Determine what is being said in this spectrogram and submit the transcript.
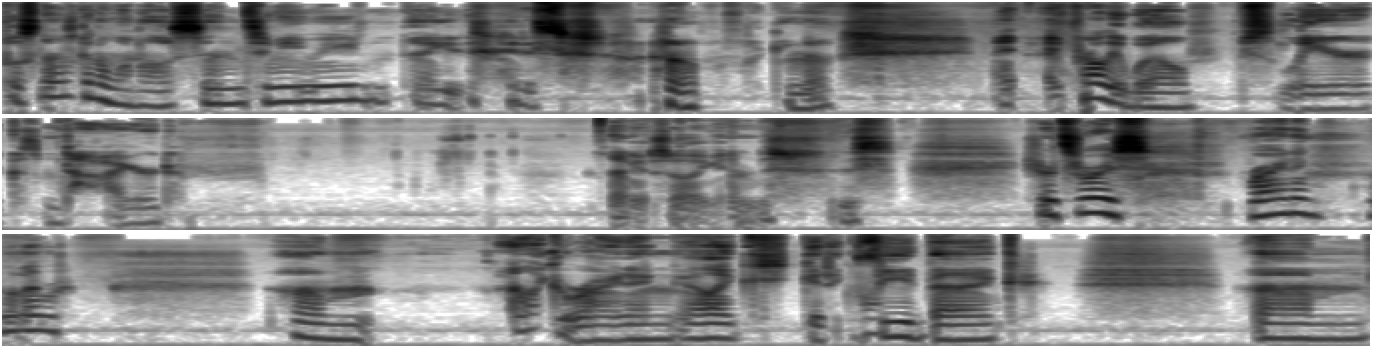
Plus, no one's gonna want to listen to me read. I, I just I don't fucking know. I, I probably will just later because I'm tired. Okay, so like I'm just short stories, writing, whatever. Um, I like writing. I like getting feedback. Um,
